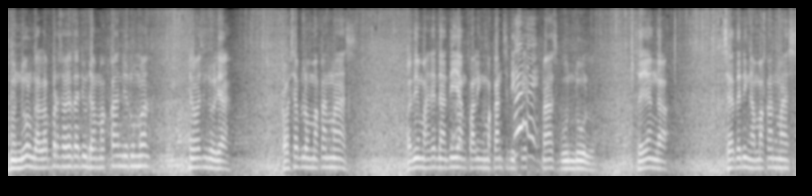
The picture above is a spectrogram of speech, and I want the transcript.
Gundul nggak lapar soalnya tadi udah makan di rumah. Ya Mas Gundul ya. Kalau saya belum makan Mas. Berarti Masnya nanti yang paling makan sedikit Mas Gundul. Saya nggak. Saya tadi nggak makan Mas.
